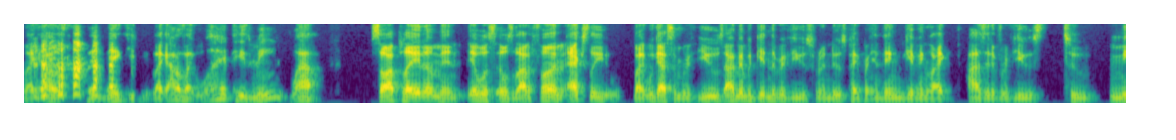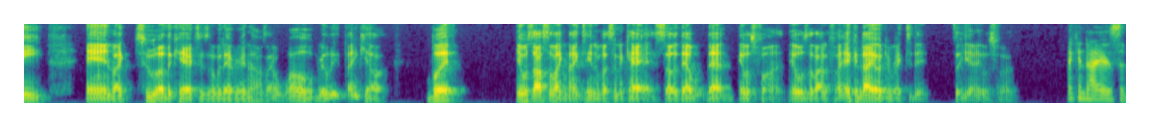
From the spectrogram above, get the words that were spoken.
like I was Kenickie. Like I was like, what? He's mean. Wow. So I played him, and it was it was a lot of fun. Actually, like we got some reviews. I remember getting the reviews from the newspaper, and then giving like positive reviews to me and like two other characters or whatever. And I was like, whoa, really? Thank y'all. But it was also like 19 of us in the cast. So that that it was fun. It was a lot of fun. Ekundayo directed it. So yeah, it was fun. Ekundayo is a,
